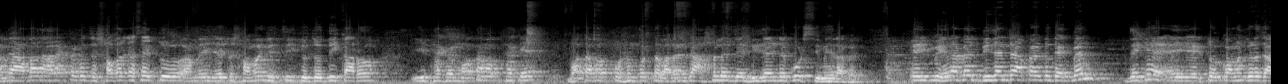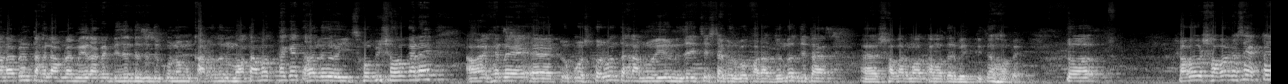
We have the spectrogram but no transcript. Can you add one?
আমি আবার আর একটা করছি, সবার কাছে একটু, আমি যেহেতু সময় নিচ্ছি যদি কারও ই থাকে, মতামত থাকে, মতামত পোষণ করতে পারেন যে আসলে যে ডিজাইনটা করছি মেহরাবের এই মেহরাবের ডিজাইনটা আপনারা একটু দেখবেন, দেখে এই একটু কমেন্ট করে জানাবেন, তাহলে আমরা মেহরাবের ডিজাইনটা যদি কোনো কারও জন্য মতামত থাকে, তাহলে ওই ছবি সহকারে আমার এখানে একটু পোস্ট করবেন, তাহলে আমরা ওই অনুযায়ী চেষ্টা করব করার জন্য, যেটা সবার মতামতের ভিত্তিতে হবে। তো সবার সবার কাছে একটা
